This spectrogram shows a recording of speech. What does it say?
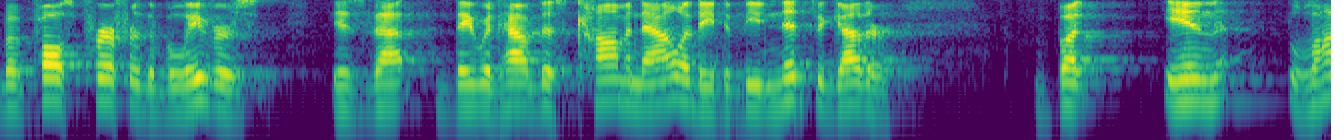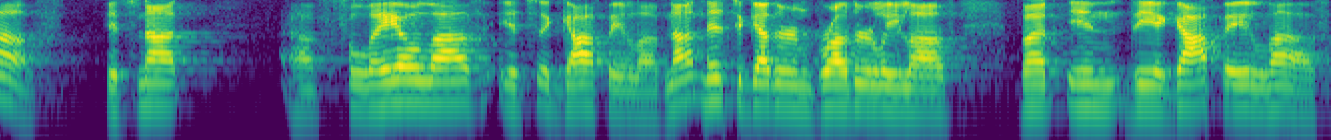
But Paul's prayer for the believers is that they would have this commonality to be knit together, but in love. It's not uh, phileo love, it's agape love. Not knit together in brotherly love, but in the agape love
